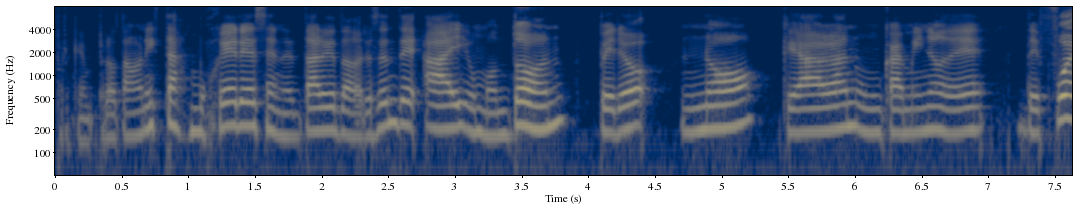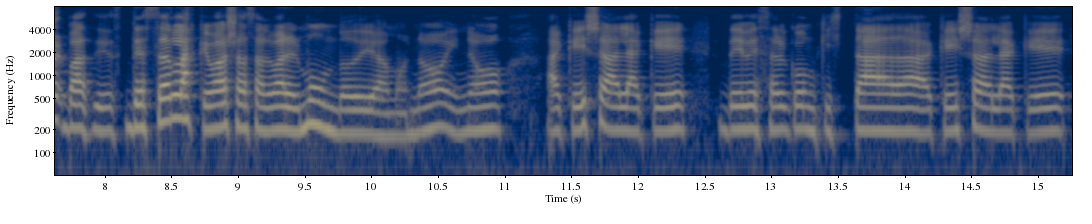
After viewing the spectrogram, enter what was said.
porque protagonistas mujeres en el target adolescente hay un montón, pero no que hagan un camino de, de, de ser las que vaya a salvar el mundo, digamos, ¿no? Y no aquella a la que debe ser conquistada, aquella a la que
